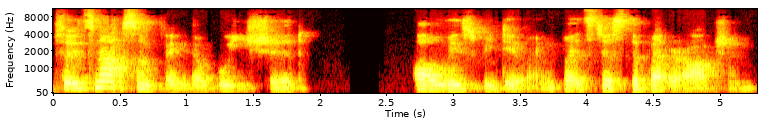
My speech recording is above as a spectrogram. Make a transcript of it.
so it's not something that we should always be doing, but it's just the better option.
